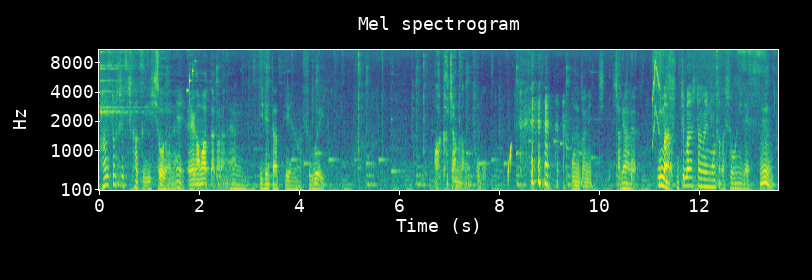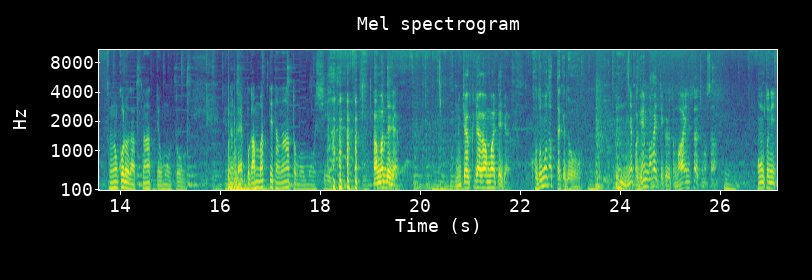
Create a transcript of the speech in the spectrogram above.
半年近く一緒にねね。映画もあったからね、うん、入れたっていうのはすごい。赤ちゃんだもんほぼ。本当に。ちっちゃくて。今一番下の妹が小2でうん。その頃だったなって思うとなんかやっぱ頑張ってたなとも思うし。頑張ってたよ。めちゃくちゃ頑張ってたよ。子供だったけど、うん。やっぱ現場入ってくると周りの人たちもさ、本当に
